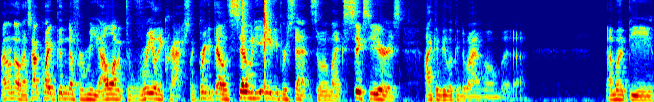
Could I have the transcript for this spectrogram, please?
I don't know, that's not quite good enough for me. I want it to really crash, like break it down 70, 80%. So in like six years, I can be looking to buy a home, but uh, that might be,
